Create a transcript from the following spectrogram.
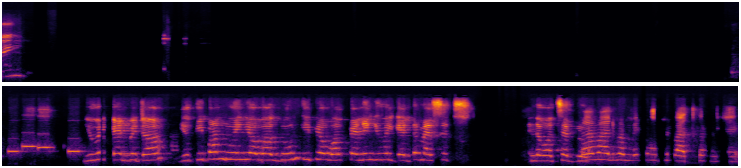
Fine. You will get better. You keep on doing your work. Don't keep your work pending. You will get the message in the WhatsApp group. Ma'am हमारी मम्मी से आपसे बात करनी है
